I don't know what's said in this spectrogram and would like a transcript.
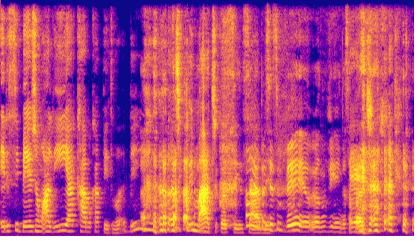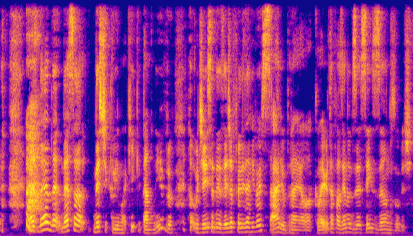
eles se beijam ali e acaba o capítulo. É bem anticlimático, assim, sabe? Ah, eu preciso ver, eu, eu não vi ainda essa é. parte. Mas né, né, nessa, neste clima aqui que tá no livro, o Jace deseja feliz aniversário para ela. A Claire tá fazendo 16 anos hoje.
